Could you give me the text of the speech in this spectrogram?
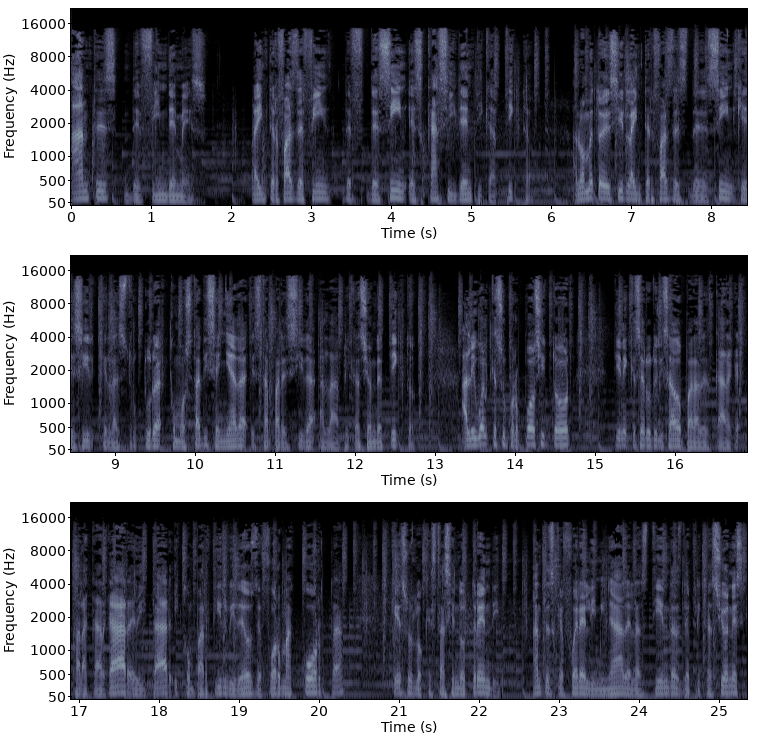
antes de fin de mes. La interfaz de, fin, de, Scene es casi idéntica a TikTok. Al momento de decir la interfaz de, de Scene, quiere decir que la estructura como está diseñada está parecida a la aplicación de TikTok. Al igual que su propósito, tiene que ser utilizado para, para cargar, editar y compartir videos de forma corta, que eso es lo que está haciendo trending antes que fuera eliminada de las tiendas de aplicaciones,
